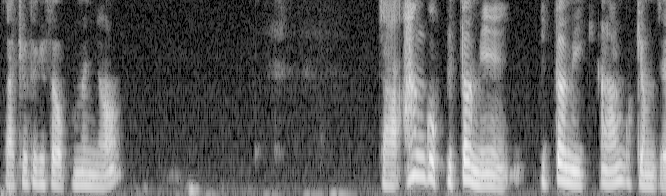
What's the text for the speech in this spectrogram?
자, 계속해서 보면요. 자, 한국 빚더미, 빚더미, 아, 한국 경제,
